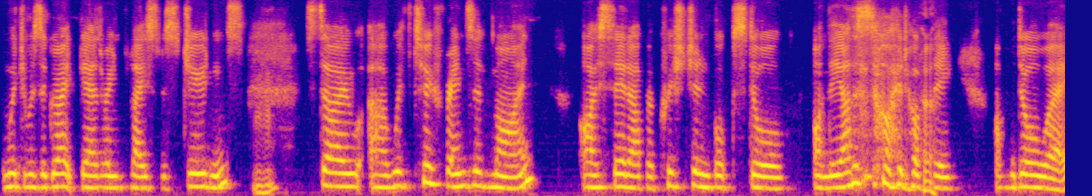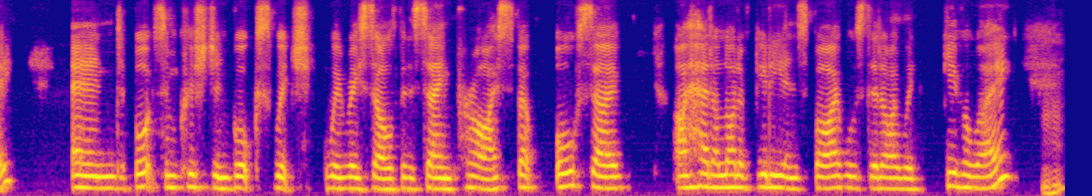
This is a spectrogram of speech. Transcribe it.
which was a great gathering place for students. Mhm. So, uh, with two friends of mine, I set up a Christian bookstall on the other side of the of the doorway, and bought some Christian books, which we resold for the same price. But also, I had a lot of Gideon's Bibles that I would give away, Mhm.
